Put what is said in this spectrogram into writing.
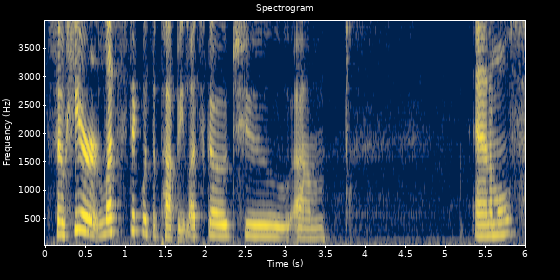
So here, let's stick with the puppy. Let's go to... Um, animals.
